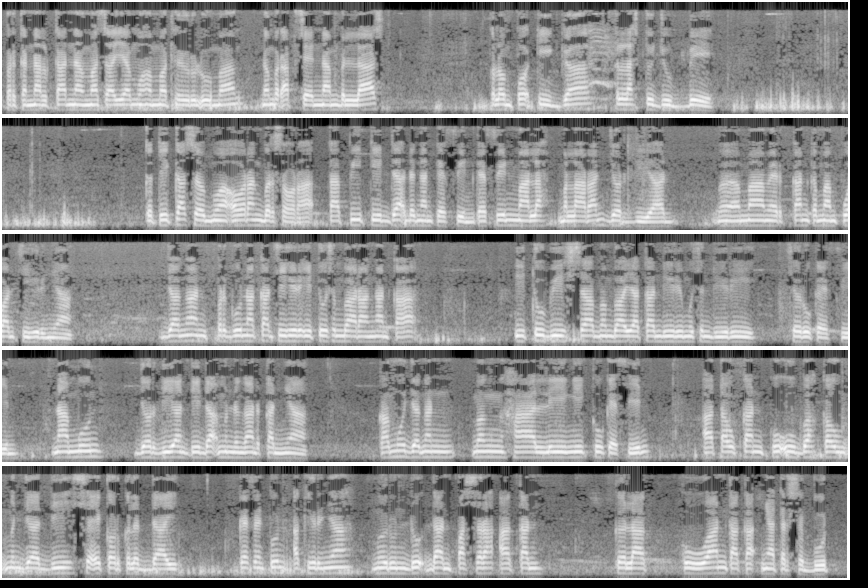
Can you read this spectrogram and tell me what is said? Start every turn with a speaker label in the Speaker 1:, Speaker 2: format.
Speaker 1: Perkenalkan nama saya Muhammad Hairul Umam, nomor absen 16, kelompok 3, kelas 7B. Ketika semua orang bersorak, tapi tidak dengan Kevin. Kevin malah melarang Jordian memamerkan kemampuan sihirnya. Jangan pergunakan sihir itu sembarangan, Kak. Itu bisa membahayakan dirimu sendiri, seru Kevin. Namun, Jordian tidak mendengarkannya. Kamu jangan menghalingiku, Kevin. Atau kan ku ubah kau menjadi seekor keledai. Kevin pun akhirnya merunduk dan pasrah akan kelakuan kakaknya tersebut.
